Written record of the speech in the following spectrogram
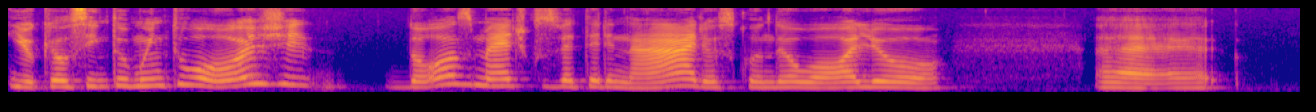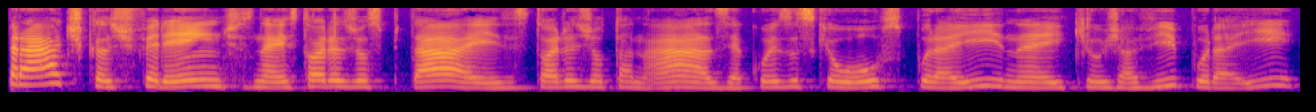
E o que eu sinto muito hoje dos médicos veterinários, quando eu olho é, práticas diferentes, né? Histórias de hospitais, histórias de eutanásia, coisas que eu ouço por aí, né? E que eu já vi por aí,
